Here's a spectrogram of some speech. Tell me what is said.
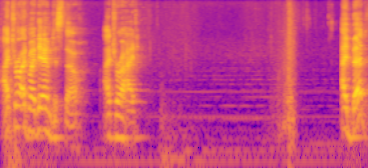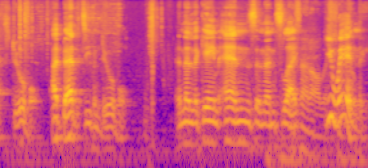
I tried my damnedest, though. I tried. I bet it's doable. I bet it's even doable. And then the game ends, and then it's like, Is that all you win.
